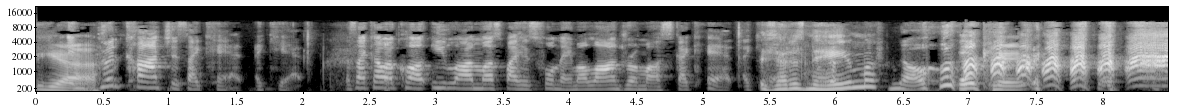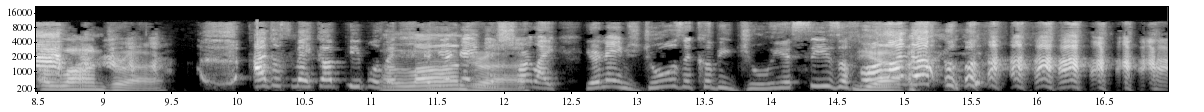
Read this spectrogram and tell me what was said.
yeah, In good conscience, I can't. I can't. It's like how I call Elon Musk by his full name, Alondra Musk. I can't. I can't. is that his name? no. Okay. Alondra. I just make up people's like, if your name is short, like your name's Jules, it could be Julius Caesar for all I know.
